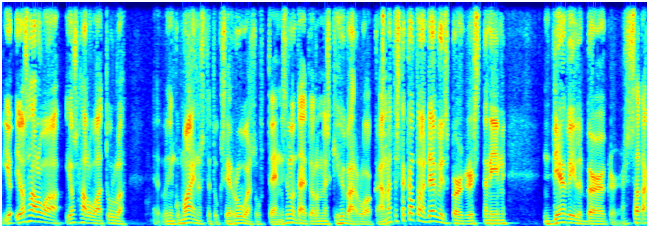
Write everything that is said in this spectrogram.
jo- jos haluaa, jos haluaa tulla eh, niin kuin mainostetuksi ruoan suhteen, niin silloin täytyy olla myöskin hyvää ruokaa. Mä tästä katsoin Devil's Burgerista, niin Devil Burger, 100,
